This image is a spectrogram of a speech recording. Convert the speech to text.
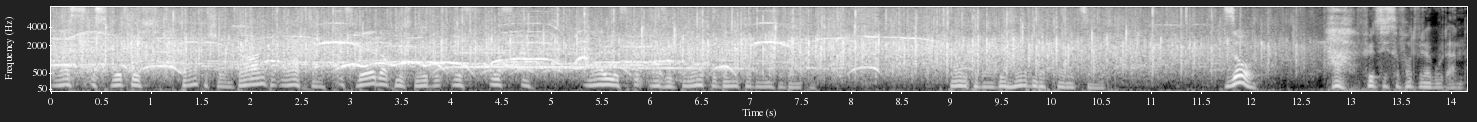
Das ist wirklich. Dankeschön. Danke. Ach, es wäre doch nicht nötig. Es ist alles. Also danke, danke, danke, danke. Danke, wir haben doch keine Zeit. So. Ha, fühlt sich sofort wieder gut an.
